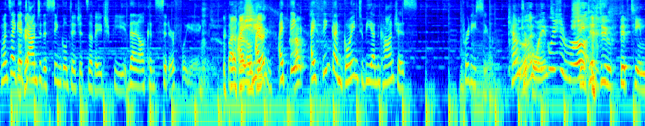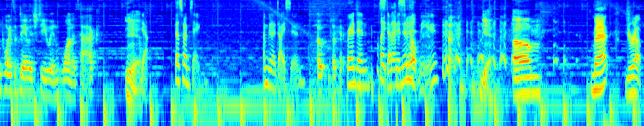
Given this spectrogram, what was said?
Once I get Okay. down to the single digits of HP, then I'll consider fleeing. But I, I, Okay. I think How- I think I'm going to be unconscious pretty soon. counterpoint, think we should run. she did do 15 points of damage to you in one attack. Yeah. Yeah, that's what I'm saying. I'm gonna die soon. Oh, okay. Brandon, Like step in and hit? help me. Yeah. Um, Matt, you're up.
